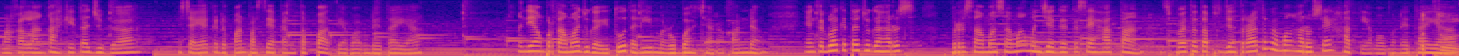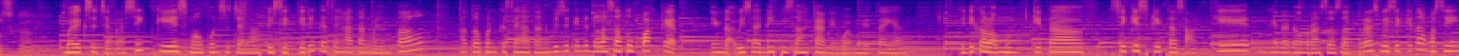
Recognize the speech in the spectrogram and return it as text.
maka langkah kita juga niscaya ke depan pasti akan tepat ya Pak Pendeta ya. Jadi yang pertama juga itu tadi merubah cara pandang. Yang kedua kita juga harus bersama-sama menjaga kesehatan supaya tetap sejahtera itu memang harus sehat ya Pak Pendeta Betul ya. Betul sekali. Baik secara psikis maupun secara fisik. Jadi kesehatan mental ataupun kesehatan fisik ini adalah satu paket yang tidak bisa dipisahkan ya Pak Pendeta ya. Jadi kalau kita psikis kita sakit, mungkin ada merasa stres, fisik kita pasti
